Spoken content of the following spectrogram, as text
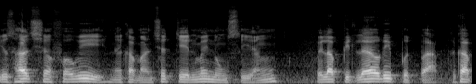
อิสฮัดชาฟาวีนะครับอ่านชัดเจนไม่หน่วงเสียง เวลาปิดแล้วรีบเปิดปากนะครับ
